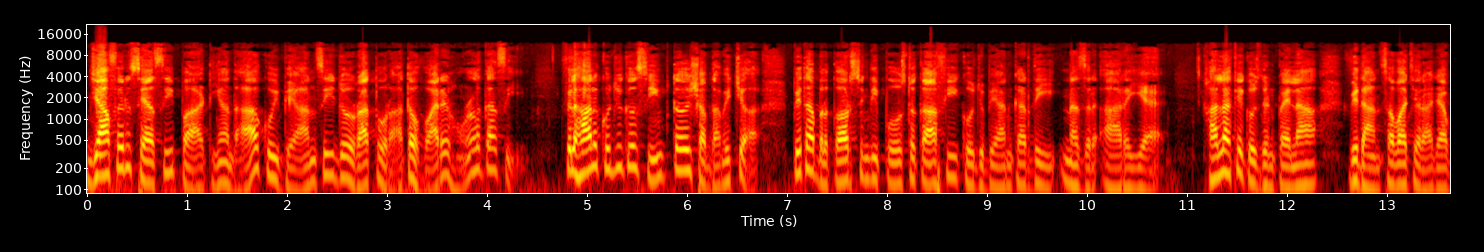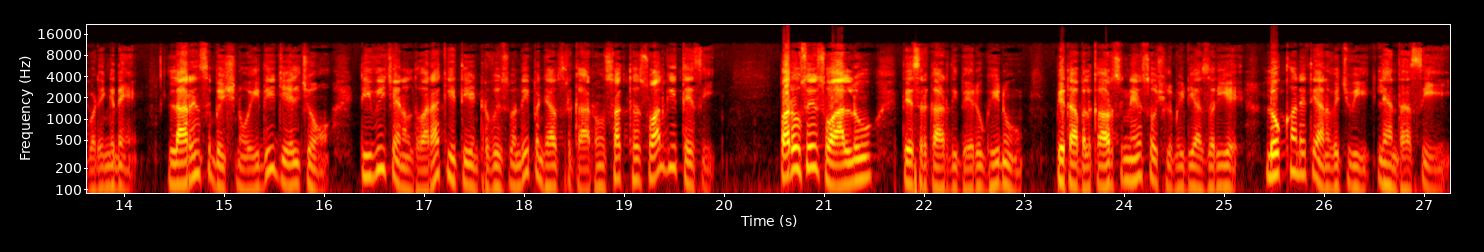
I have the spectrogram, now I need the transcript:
ਜਾਂ ਫਿਰ ਸਿਆਸੀ ਪਾਰਟੀਆਂ ਦਾ ਕੋਈ ਬਿਆਨ ਸੀ ਜੋ ਰਾਤੋਂ ਰਾਤ ਵਾਇਰਲ ਹੋਣ ਲੱਗਾ ਸੀ? ਫਿਲਹਾਲ ਕੁਝ ਕੁ ਸੀਮਤ ਸ਼ਬਦਾਂ ਵਿੱਚ ਪਿਤਾ ਬਲਕੌਰ ਸਿੰਘ ਦੀ ਪੋਸਟ ਕਾਫੀ ਕੁਝ ਬਿਆਨ ਕਰਦੀ ਨਜ਼ਰ ਆ ਰਹੀ ਹੈ। ਹਾਲਾਂਕਿ ਕੁਝ ਦਿਨ ਪਹਿਲਾਂ ਵਿਧਾਨ ਸਭਾ 'ਚ ਰਾਜਾ ਵੜਿੰਗ ਨੇ ਲਾਰੈਂਸ ਬਿਸ਼ਨੋਈ ਦੀ ਜੇਲ੍ਹ 'ਚੋਂ ਟੀਵੀ ਚੈਨਲ ਦੁਆਰਾ ਕੀਤੀ ਇੰਟਰਵਿਊ ਸੰਬੰਧੀ ਪੰਜਾਬ ਸਰਕਾਰ ਨੂੰ ਸਖਤ ਸਵਾਲ ਕੀਤੇ ਸੀ। ਪਰ ਉਸੇ ਸਵਾਲ ਨੂੰ ਤੇ ਸਰਕਾਰ ਦੀ ਬੇਰੁਖੀ ਨੂੰ ਪਿਤਾ ਬਲਕੌਰ ਸਿੰਘ ਨੇ ਸੋਸ਼ਲ ਮੀਡੀਆ ਜ਼ਰੀਏ ਲੋਕਾਂ ਦੇ ਧਿਆਨ ਵਿੱਚ ਵੀ ਲਿਆਂਦਾ ਸੀ।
